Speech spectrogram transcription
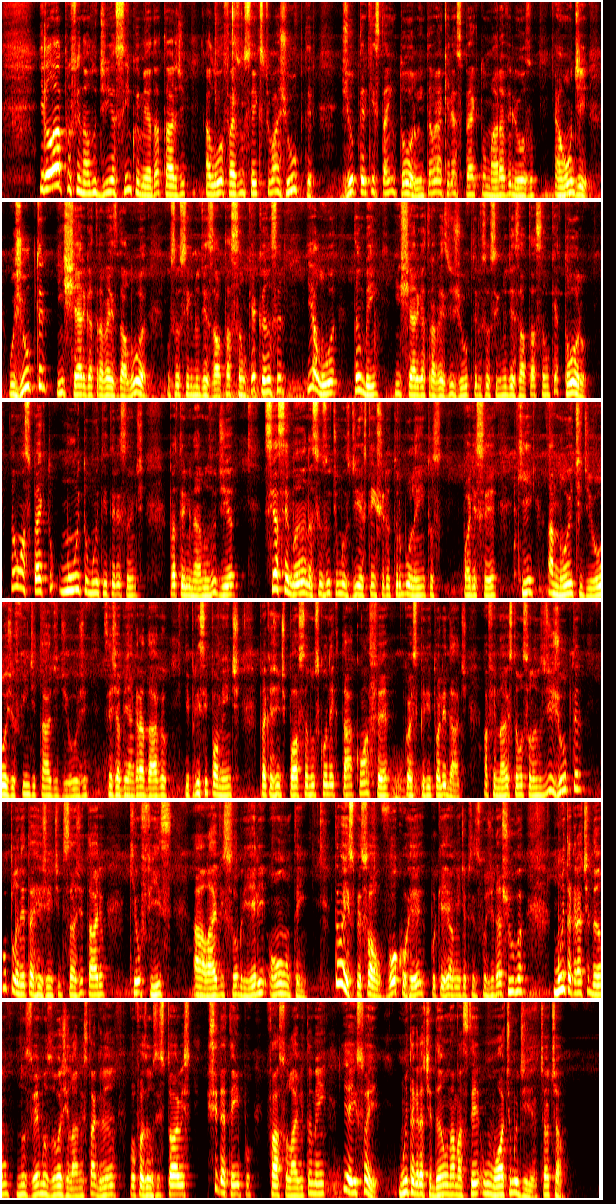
E lá para o final do dia, 5 e meia da tarde, a Lua faz um sextil a Júpiter. Júpiter que está em touro, então é aquele aspecto maravilhoso, onde o Júpiter enxerga através da Lua o seu signo de exaltação, que é câncer, e a Lua também enxerga através de Júpiter o seu signo de exaltação, que é touro. Então um aspecto muito, muito interessante para terminarmos o dia. Se a semana, se os últimos dias têm sido turbulentos, pode ser que a noite de hoje, o fim de tarde de hoje, seja bem agradável e principalmente para que a gente possa nos conectar com a fé, com a espiritualidade. Afinal, estamos falando de Júpiter, o planeta regente de Sagitário, que eu fiz a live sobre ele ontem. Então é isso, pessoal. Vou correr, porque realmente eu preciso fugir da chuva. Muita gratidão. Nos vemos hoje lá no Instagram. Vou fazer uns stories. Se der tempo, faço live também. E é isso aí. Muita gratidão. Namastê. Um ótimo dia. Tchau, tchau.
